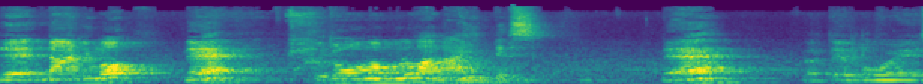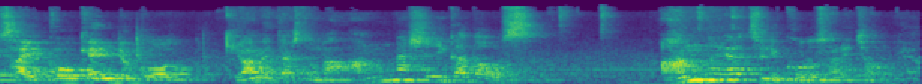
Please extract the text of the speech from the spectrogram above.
で何もね不動のものはないんです。ね。だってもう最高権力を極めた人があんな死に方をする。あんなやつに殺されちゃうんだよ。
